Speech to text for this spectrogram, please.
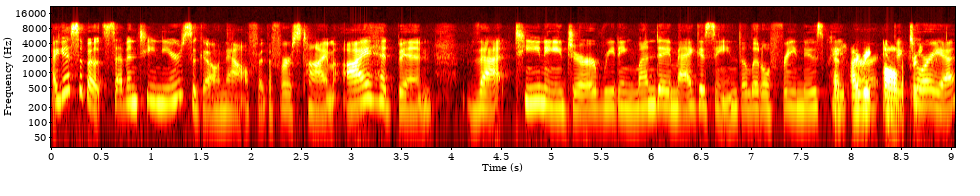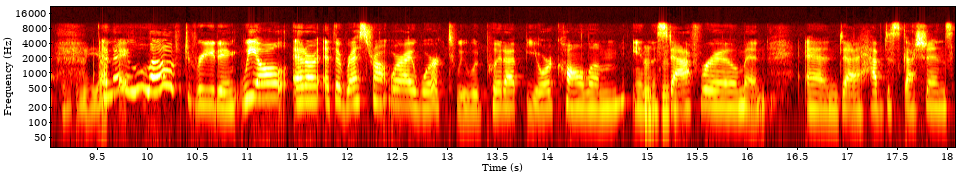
I guess about 17 years ago now for the first time. I had been that teenager reading Monday Magazine, the little free newspaper in Victoria, me, yeah. and I loved reading. We all at our at the restaurant where I worked, we would put up your column in mm-hmm. the staff room and and uh, have discussions.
